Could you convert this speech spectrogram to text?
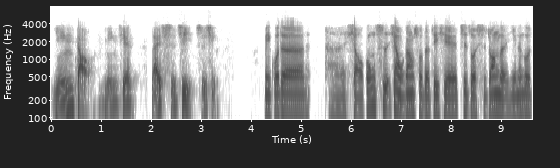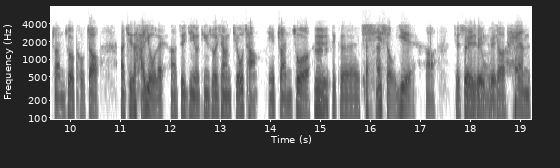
引导民间来实际执行。美国的呃小公司，像我刚刚说的这些制作时装的，也能够转做口罩。那其实还有嘞啊，最近有听说像酒厂也转做嗯这个洗手液啊，就是这种叫 hand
